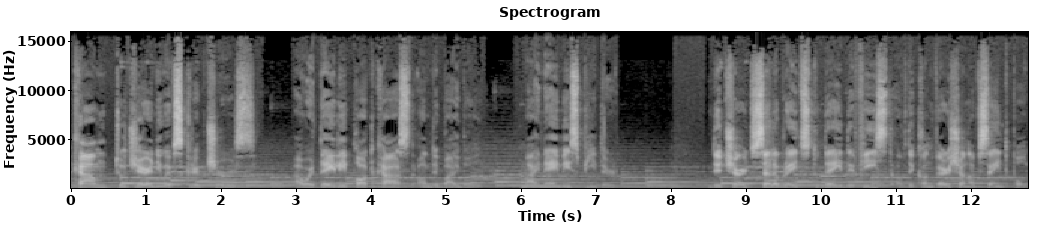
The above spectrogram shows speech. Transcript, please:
Welcome to Journey with Scriptures, our daily podcast on the Bible. My name is Peter. The church celebrates today the feast of the conversion of St. Paul.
